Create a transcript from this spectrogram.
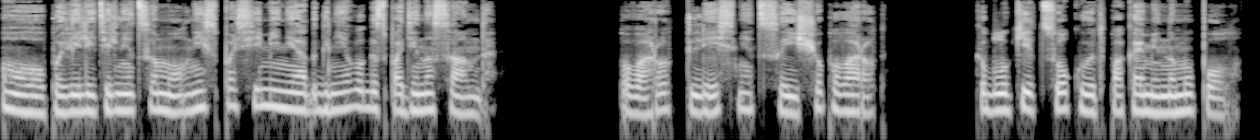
О, повелительница молний, спаси меня от гнева господина Санда. Поворот, лестница, еще поворот. Каблуки цокают по каменному полу.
